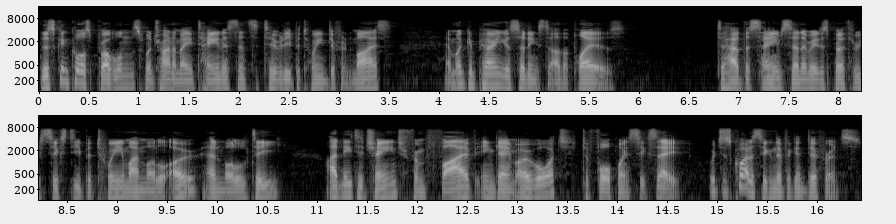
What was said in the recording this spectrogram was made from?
This can cause problems when trying to maintain a sensitivity between different mice and when comparing your settings to other players. To have the same centimeters per 360 between my Model O and Model D, I'd need to change from 5 in-game Overwatch to 4.68, which is quite a significant difference.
